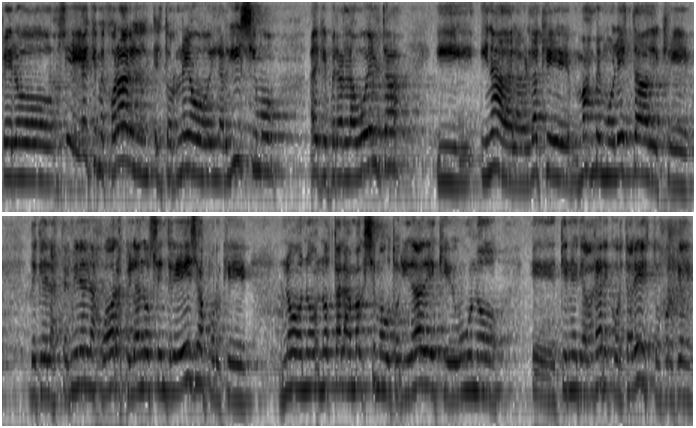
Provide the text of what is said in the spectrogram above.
pero sí, hay que mejorar, el, torneo es larguísimo, hay que esperar la vuelta y nada, la verdad que más me molesta de que, de que las terminen las jugadoras peleándose entre ellas porque no, no, no está la máxima autoridad de que uno eh, tiene que agarrar y cortar esto, porque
